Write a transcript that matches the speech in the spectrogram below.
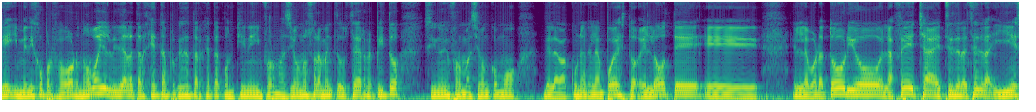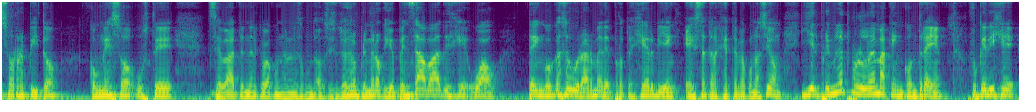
Y me dijo, por favor, no vaya a olvidar la tarjeta porque esa tarjeta contiene información, no solamente de usted, repito, sino información como de la vacuna que le han puesto, el lote, eh, el laboratorio, la fecha, etcétera, etcétera. Y eso, repito, con eso usted se va a tener que vacunar en la segunda dosis. Entonces, lo primero que yo pensaba, dije, wow, tengo que asegurarme de proteger bien esta tarjeta de vacunación. Y el primer problema que encontré fue que dije,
